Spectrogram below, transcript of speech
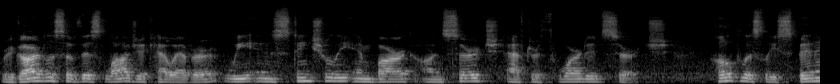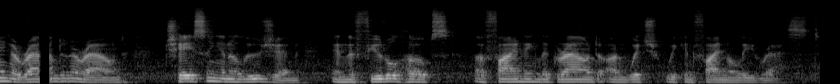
Regardless of this logic, however, we instinctually embark on search after thwarted search hopelessly spinning around and around, chasing an illusion in the futile hopes of finding the ground on which we can finally rest.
